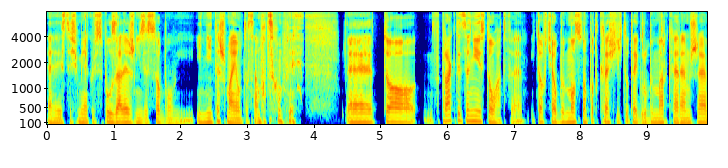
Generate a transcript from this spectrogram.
jesteśmy jakoś współzależni ze sobą i inni też mają to samo, co my. To w praktyce nie jest to łatwe i to chciałbym mocno podkreślić tutaj grubym markerem, że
